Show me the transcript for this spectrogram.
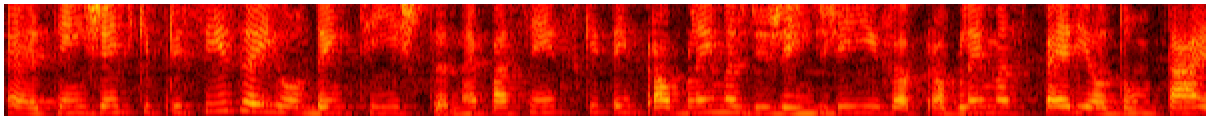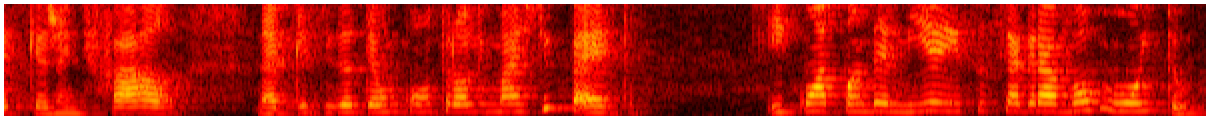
É, tem gente que precisa ir ao dentista, né? Pacientes que têm problemas de gengiva, problemas periodontais que a gente fala, né? Precisa ter um controle mais de perto. E com a pandemia isso se agravou muito,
